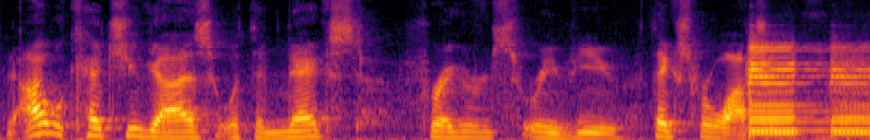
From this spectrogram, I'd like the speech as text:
And I will catch you guys with the next fragrance review. Thanks for watching.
